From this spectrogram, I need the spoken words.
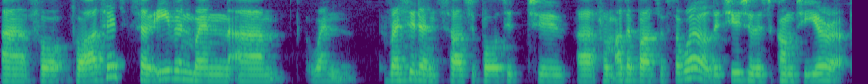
uh, for for artists. So even when um, when residents are supported to uh, from other parts of the world, it's usually to come to Europe.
